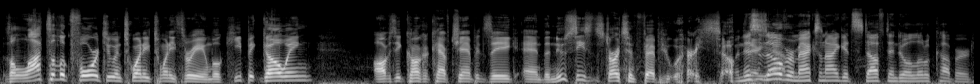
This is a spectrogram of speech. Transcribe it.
there's a lot to look forward to in 2023, and we'll keep it going. Obviously, Concacaf Champions League, and the new season starts in February. So When this is over. Max and I get stuffed into a little cupboard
